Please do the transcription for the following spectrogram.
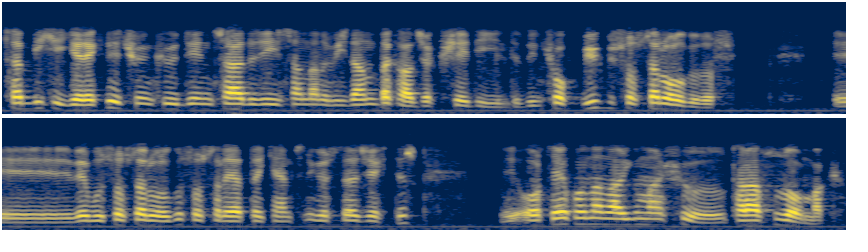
Tabii ki gerekli çünkü din sadece insanların vicdanında kalacak bir şey değildir. Din çok büyük bir sosyal olgudur. E, ve bu sosyal olgu sosyal hayatta kendisini gösterecektir. E, ortaya konulan argüman şu, tarafsız olmak.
